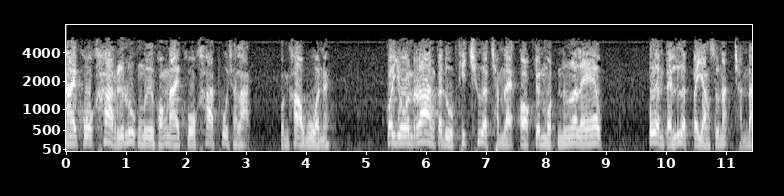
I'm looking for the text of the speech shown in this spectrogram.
นายโคคาดหรือลูกมือของนายโคคาดผู้ฉลาดคนข้าววัวนะ ก็โยนร่างกระดูกที่เชือดชำแหละออกจนหมดเนื้อแล้ว เปื้อนแต่เลือดไปยังสุนัขฉันใด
